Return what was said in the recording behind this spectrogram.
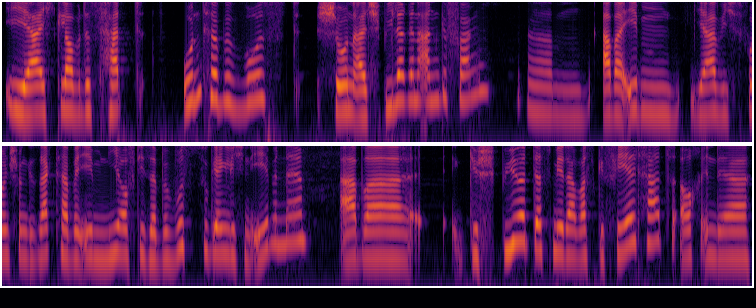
Ja, ich glaube, das hat unterbewusst schon als Spielerin angefangen. Ähm, aber eben, ja, wie ich es vorhin schon gesagt habe, eben nie auf dieser bewusst zugänglichen Ebene. Aber gespürt, dass mir da was gefehlt hat, auch in der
